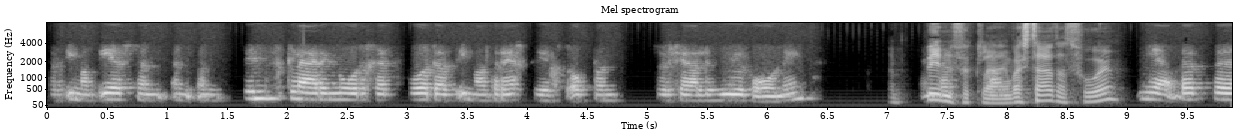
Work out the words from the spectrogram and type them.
dat iemand eerst een, een, een PIN-verklaring nodig heeft voordat iemand recht heeft op een sociale huurwoning. Een pinverklaring, waar staat dat voor? Ja, dat, eh,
